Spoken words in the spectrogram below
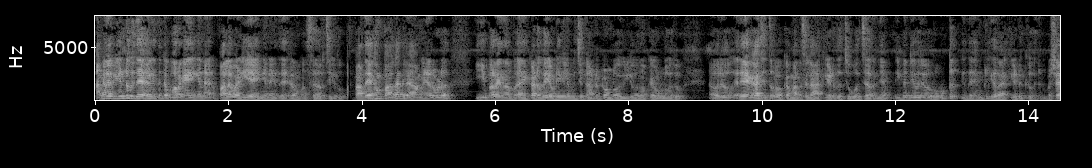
അങ്ങനെ വീണ്ടും ഇദ്ദേഹം ഇതിന്റെ പുറകെ ഇങ്ങനെ പല വഴിയെ ഇങ്ങനെ ഇദ്ദേഹം സെർച്ച് ചെയ്തു. അപ്പൊ അദ്ദേഹം പല ഗ്രാമീണരോട് ഈ പറയുന്ന കടുവ എവിടെയെങ്കിലും വെച്ച് കണ്ടിട്ടുണ്ടോ ഇല്ലയോ എന്നൊക്കെ ഉള്ള ഒരു ഒരു രേഖാചിത്രമൊക്കെ മനസ്സിലാക്കിയെടുത്ത് ചോദിച്ചറിഞ്ഞ് ഇവന്റെ ഒരു റൂട്ട് ഇദ്ദേഹം ക്ലിയർ ആക്കി എടുക്കുവരും പക്ഷെ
